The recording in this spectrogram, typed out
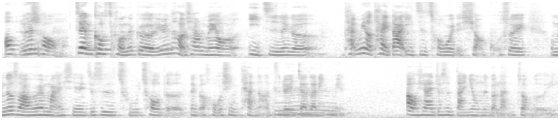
哦，不臭嘛？之前 Costco 那个，因为它好像没有抑制那个太没有太大抑制臭味的效果，所以我们那时候还会买一些就是除臭的那个活性炭啊之类加在里面。啊，我现在就是单用那个蓝钻而已。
